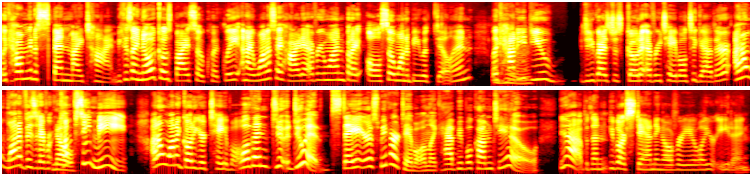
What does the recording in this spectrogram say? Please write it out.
like how I'm going to spend my time because I know it goes by so quickly and I want to say hi to everyone, but I also want to be with Dylan. Like, how Mhm. did you, did you guys just go to every table together? I don't want to visit everyone. No. Come see me. I don't want to go to your table. well, then do do it. Stay at your sweetheart table and like have people come to you. yeah, but then people are standing over you while you're eating.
